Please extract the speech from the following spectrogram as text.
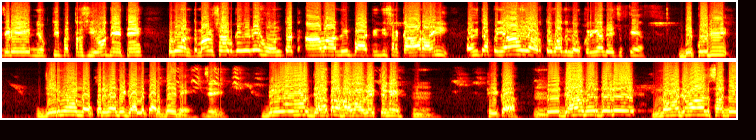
ਜਿਹੜੇ ਨਿਯੁਕਤੀ ਪੱਤਰ ਸੀ ਉਹ ਦੇਤੇ। ਭਗਵੰਤ ਮਾਨ ਸਾਹਿਬ ਕਹਿੰਦੇ ਨੇ ਹੁਣ ਤੱਕ ਆਮ ਆਦਮੀ ਪਾਰਟੀ ਦੀ ਸਰਕਾਰ ਆਈ ਅਸੀਂ ਤਾਂ 50000 ਤੋਂ ਵੱਧ ਨੌਕਰੀਆਂ ਦੇ ਚੁੱਕੇ ਹਾਂ। ਦੇਖੋ ਜੀ ਜਿਹੜੀਆਂ ਉਹ ਨੌਕਰੀਆਂ ਦੀ ਗੱਲ ਕਰਦੇ ਨੇ ਜੀ। ਵੀ ਉਹ ਜਾਂ ਤਾਂ ਹਵਾ ਵਿੱਚ ਨੇ ਠੀਕ ਆ? ਤੇ ਜਾਂ ਫਿਰ ਜਿਹੜੇ ਨੌਜਵਾਨ ਸਾਡੇ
